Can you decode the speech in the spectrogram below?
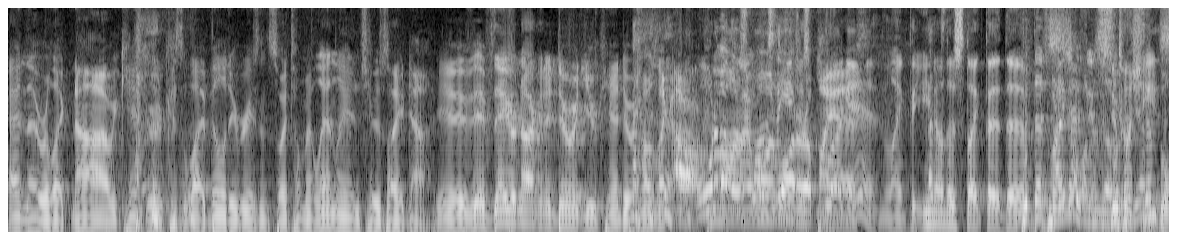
And they were like, "Nah, we can't do it because of liability reasons." And so I told my landlady, and she was like, "No, if, if they are not going to do it, you can't do it." And I was like, "Oh, What about on, those I ones want that you just plug ass." in, like the you know those like the the. But that's what I it got is. one of It's super Tushies. simple.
